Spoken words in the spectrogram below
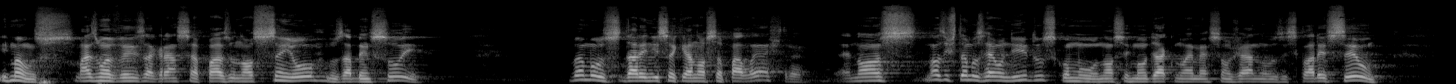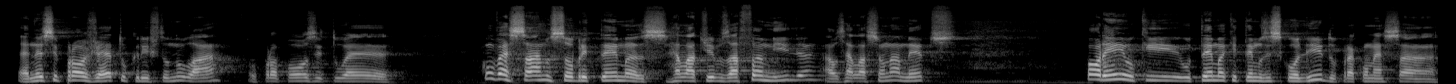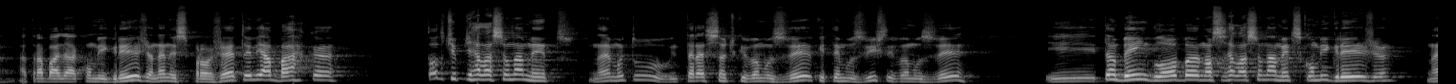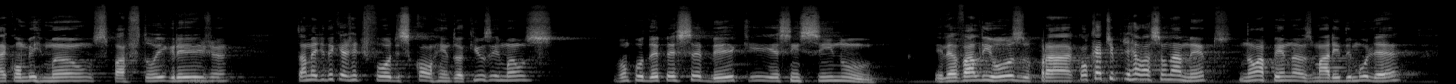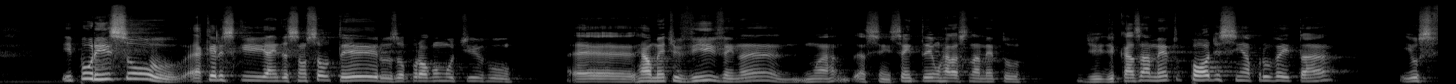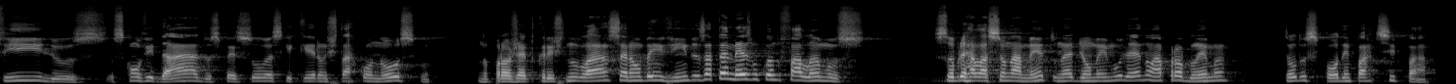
Irmãos, mais uma vez a graça e a paz do nosso Senhor nos abençoe. Vamos dar início aqui à nossa palestra. É, nós, nós estamos reunidos, como o nosso irmão Diácono Emerson já nos esclareceu, é, nesse projeto Cristo no Lar. O propósito é conversarmos sobre temas relativos à família, aos relacionamentos Porém, o, que, o tema que temos escolhido para começar a trabalhar como igreja né, nesse projeto, ele abarca todo tipo de relacionamento. Né? Muito interessante o que vamos ver, o que temos visto e vamos ver. E também engloba nossos relacionamentos como igreja, né, como irmãos, pastor e igreja. Então, à medida que a gente for discorrendo aqui, os irmãos vão poder perceber que esse ensino ele é valioso para qualquer tipo de relacionamento, não apenas marido e mulher. E por isso, aqueles que ainda são solteiros ou por algum motivo é, realmente vivem, né, assim, sem ter um relacionamento de, de casamento, pode sim aproveitar e os filhos, os convidados, pessoas que queiram estar conosco no projeto Cristo no Lar serão bem-vindas, até mesmo quando falamos sobre relacionamento né, de homem e mulher, não há problema, todos podem participar.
